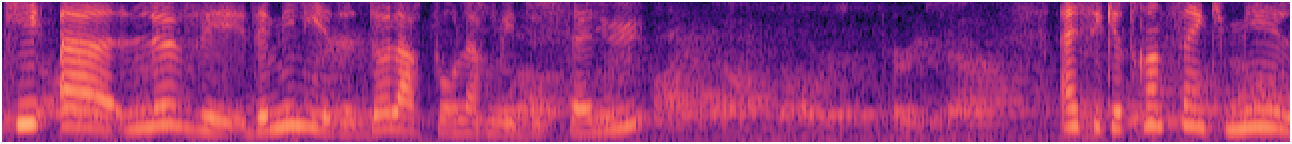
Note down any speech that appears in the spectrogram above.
qui a levé des milliers de dollars pour l'Armée du Salut ainsi que 35 000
